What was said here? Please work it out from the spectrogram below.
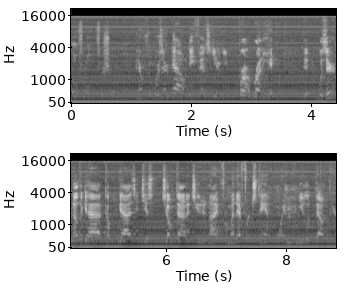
grow from for sure. And was, was there a guy on defense, you, know, you brought up Ronnie Hickman, It- was there another guy, a couple of guys that just jumped out at you tonight from an effort standpoint when you looked out there?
